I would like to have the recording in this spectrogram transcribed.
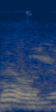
ಒಂದೇ ಒಂದೇ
